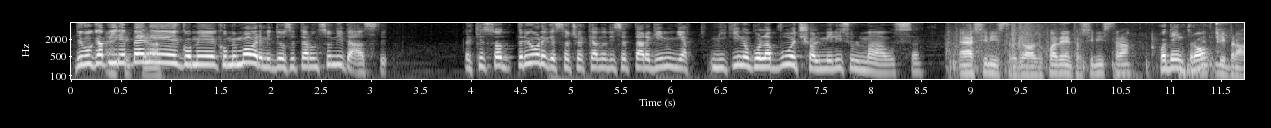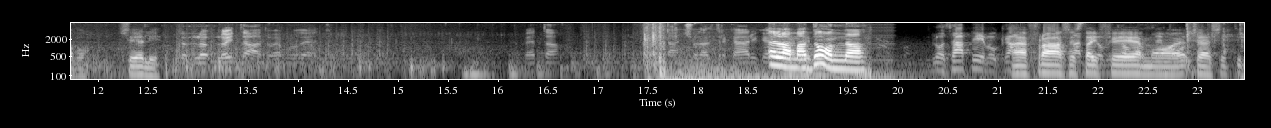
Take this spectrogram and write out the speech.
Devo capire Eh, bene come, come muovermi. Devo settare un son di tasti. Perché sto tre ore che sto cercando di settare che mi, mi chino con la V e c'ho il melee sul mouse. È a sinistra, Giorgio, qua dentro, a sinistra. Qua dentro? Lì, bravo. Sì, è lì. L'ho hittato, è quello dentro. Aspetta. Lancio le altre cariche. È la madonna. Lo sapevo, cazzo. Eh, fra, se stai fermo, eh, cioè, se ti...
